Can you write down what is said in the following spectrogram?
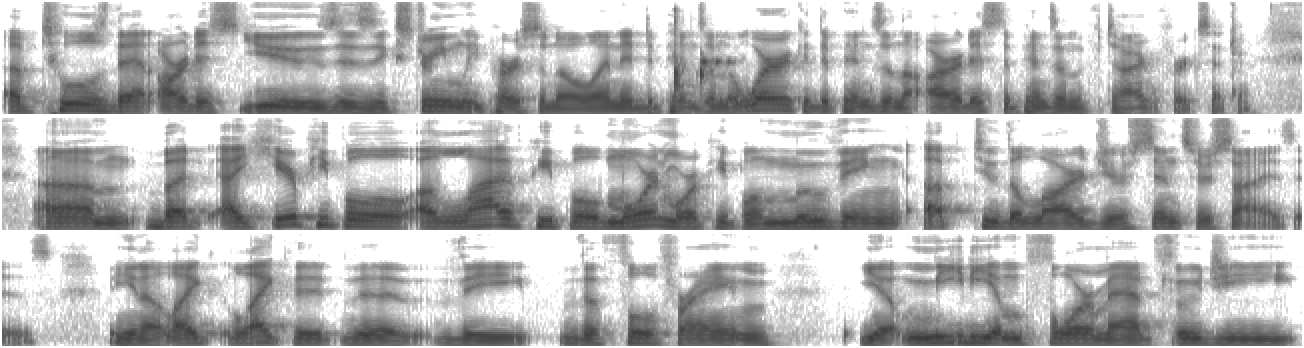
of tools that artists use is extremely personal and it depends on the work it depends on the artist depends on the photographer etc um, but i hear people a lot of people more and more people moving up to the larger sensor sizes. You know like like the the the, the full frame you know medium format fuji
